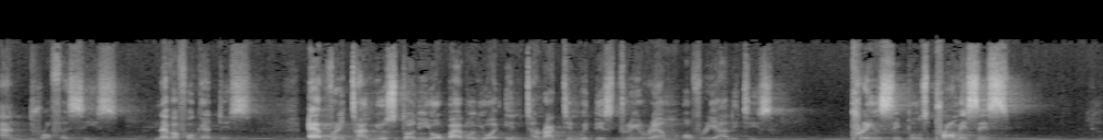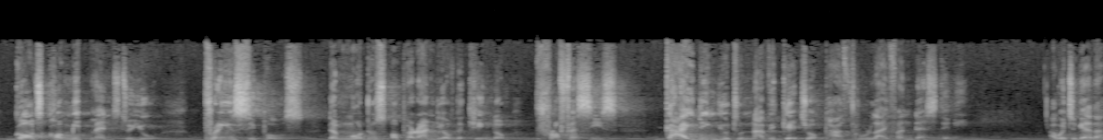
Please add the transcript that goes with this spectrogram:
and prophecies. Never forget this. Every time you study your Bible, you are interacting with these three realm of realities. Principles, promises, God's commitment to you, principles, the modus operandi of the kingdom, prophecies, guiding you to navigate your path through life and destiny. Are we together?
